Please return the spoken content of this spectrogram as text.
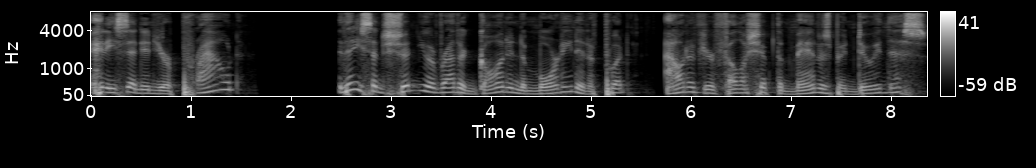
and he said, And you're proud? And then he said, Shouldn't you have rather gone into mourning and have put out of your fellowship the man who's been doing this?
